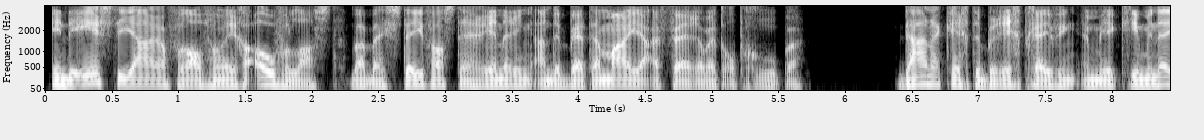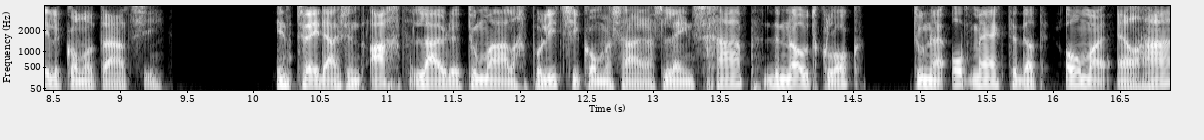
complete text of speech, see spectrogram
In de eerste jaren vooral vanwege overlast, waarbij stevast de herinnering aan de Bert en Maya-affaire werd opgeroepen. Daarna kreeg de berichtgeving een meer criminele connotatie. In 2008 luidde toenmalig politiecommissaris Leen Schaap de noodklok toen hij opmerkte dat Omar LH,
